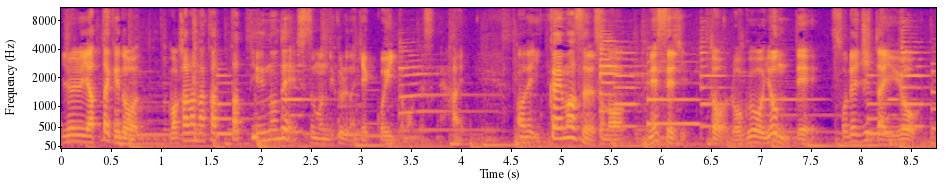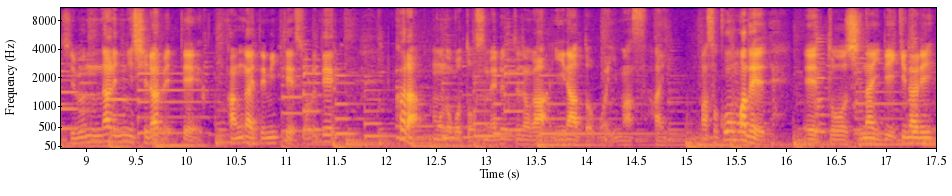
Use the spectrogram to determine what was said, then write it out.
いろいろやったけど分からなかったっていうので質問に来るのは結構いいと思うんですね。はいなので一回まずそのメッセージとログを読んでそれ自体を自分なりに調べて考えてみてそれでから物事を進めるっていうのがいいなと思います。はいまあ、そこまで、えー、としないでいきなり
